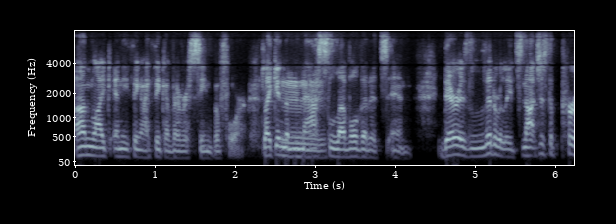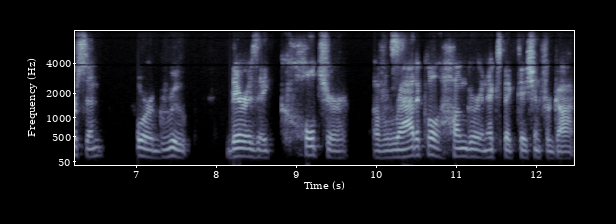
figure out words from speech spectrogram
unlike anything I think I've ever seen before. Like in the mm. mass level that it's in. There is literally, it's not just a person or a group, there is a culture of radical hunger and expectation for God.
